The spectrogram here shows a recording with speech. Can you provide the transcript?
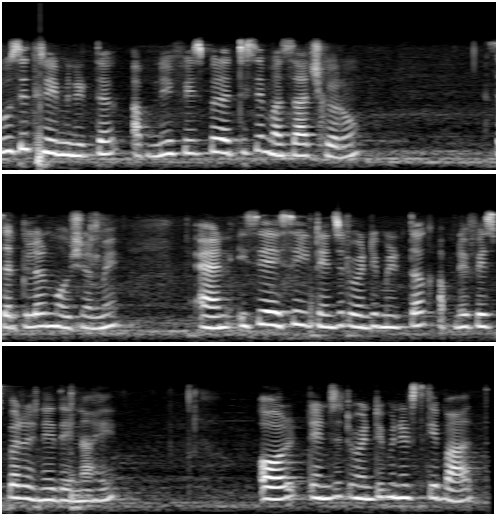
टू से थ्री मिनट तक अपने फेस पर अच्छे से मसाज करो सर्कुलर मोशन में एंड इसे ऐसे ही टेन से ट्वेंटी मिनट तक अपने फेस पर रहने देना है। और टेन से ट्वेंटी मिनट्स के बाद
